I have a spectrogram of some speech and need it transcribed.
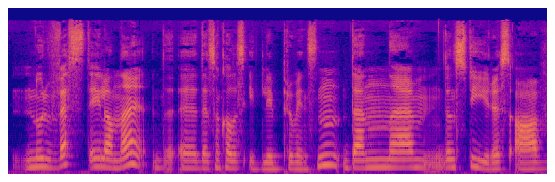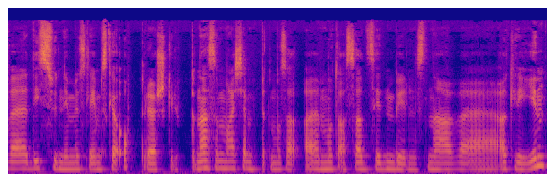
Nordvest i landet, det som kalles Idlib-provinsen, den, eh, den, styres av de sunnimuslimske opprørsgruppene som har kjempet mot Assad siden begynnelsen av, av, krigen.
